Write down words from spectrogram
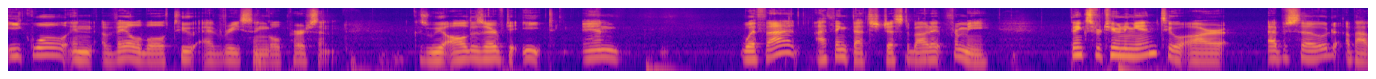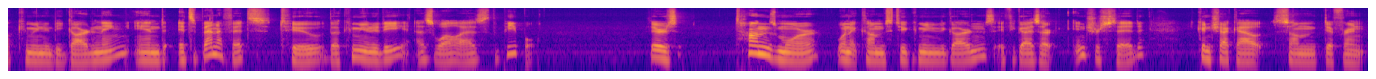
equal and available to every single person because we all deserve to eat. And with that, I think that's just about it from me. Thanks for tuning in to our episode about community gardening and its benefits to the community as well as the people. There's tons more when it comes to community gardens. If you guys are interested, you can check out some different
